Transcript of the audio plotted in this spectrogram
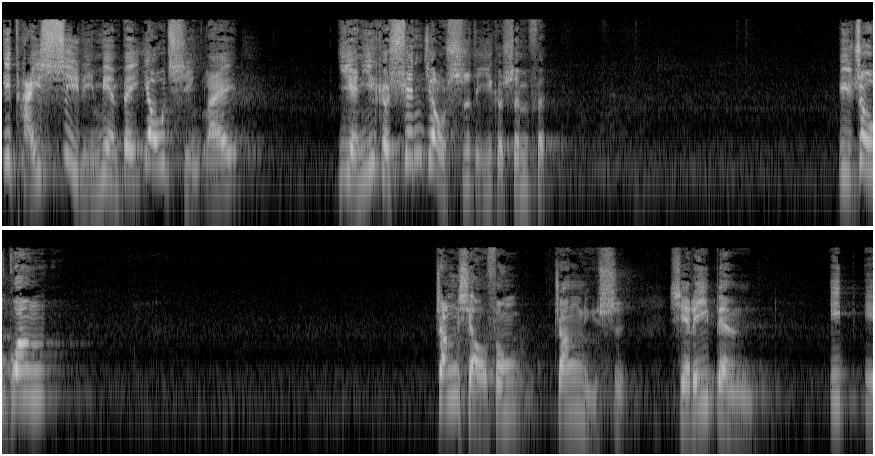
一台戏里面被邀请来演一个宣教师的一个身份。宇宙光，张晓峰张女士写了一本一一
